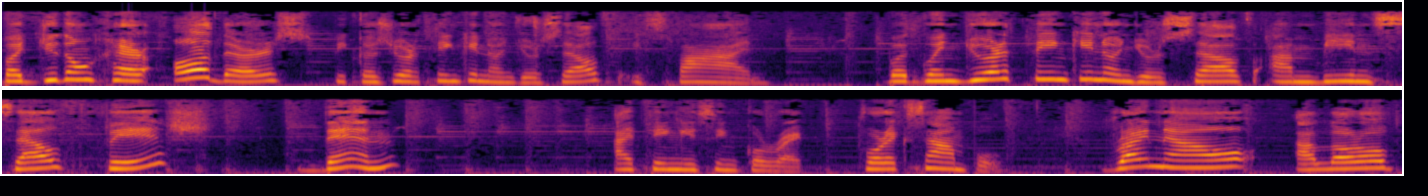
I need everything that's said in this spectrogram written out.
but you don't hurt others because you're thinking on yourself, it's fine. But when you're thinking on yourself and being selfish, then I think it's incorrect. For example, right now, a lot of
